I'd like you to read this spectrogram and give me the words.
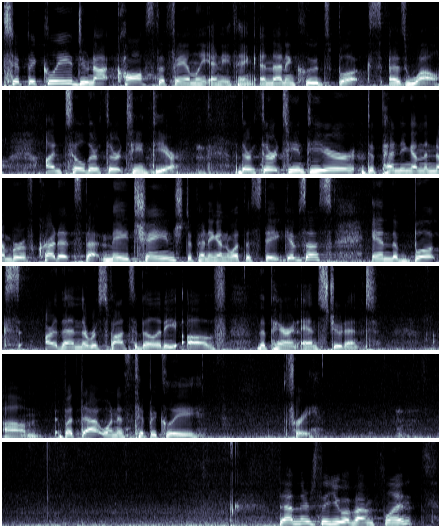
typically do not cost the family anything, and that includes books as well, until their 13th year. Their 13th year, depending on the number of credits, that may change depending on what the state gives us, and the books are then the responsibility of the parent and student. Um, but that one is typically free. Then there's the U of M Flint.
